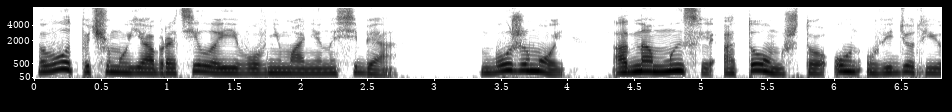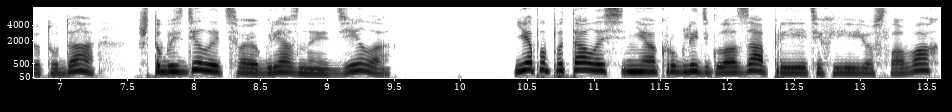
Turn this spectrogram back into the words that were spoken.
Вот почему я обратила его внимание на себя. Боже мой, — Одна мысль о том, что он уведет ее туда, чтобы сделать свое грязное дело. Я попыталась не округлить глаза при этих ее словах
